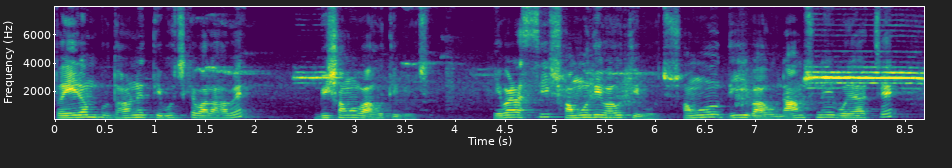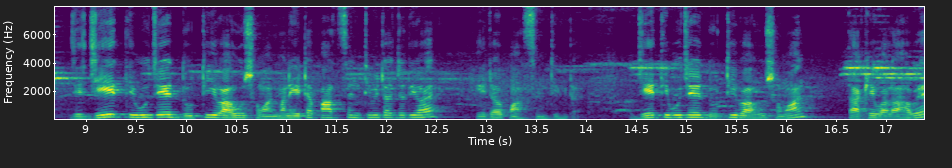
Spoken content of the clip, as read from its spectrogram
তো এইরকম ধরনের ত্রিভুজকে বলা হবে বিষমবাহু ত্রিভুজ। এবার আসছি সমদ্বিবাহু ত্রিভুজ। সমদ্বিবাহু নাম শুনেই বোঝা যাচ্ছে যে যে ত্রিভুজের দুটি বাহু সমান মানে এটা পাঁচ সেন্টিমিটার যদি হয়, এটাও পাঁচ সেন্টিমিটার। যে ত্রিভুজের দুটি বাহু সমান, তাকে বলা হবে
